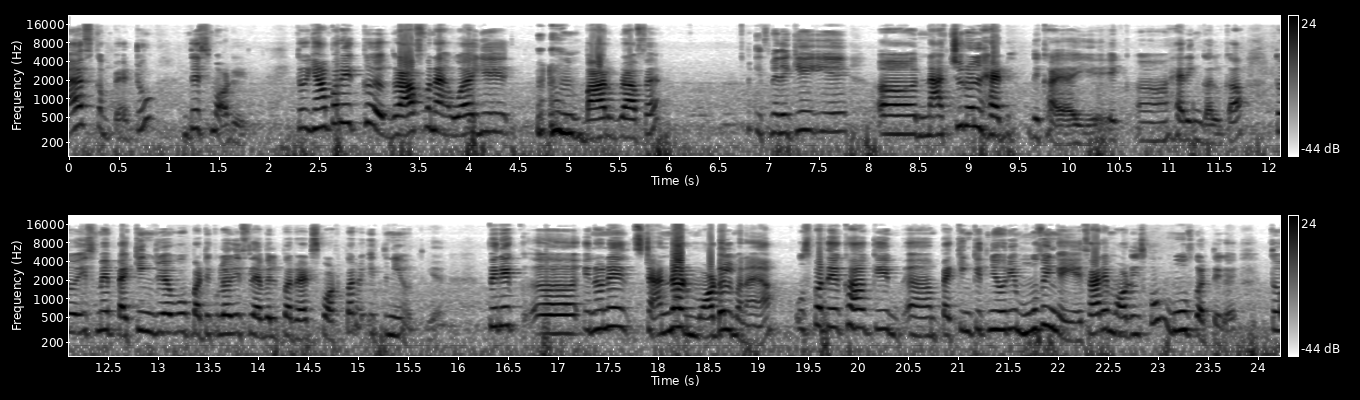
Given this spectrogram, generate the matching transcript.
as compare to this model तो यहाँ पर एक ग्राफ बनाया हुआ है, ये बार ग्राफ है। इसमें देखिए ये नेचुरल हेड दिखाया है ये एक हेरिंगल का। तो इसमें पैकिंग जो है वो पर्टिकुलर इस लेवल पर रेड स्पॉट पर इतनी होती है। फिर एक आ, इन्होंने स्टैंडर्ड मॉडल बनाया। उस पर देखा कि पैकिंग कितनी हो रही है मूविंग है। सारे मॉडल्स को मूव करते गए। तो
